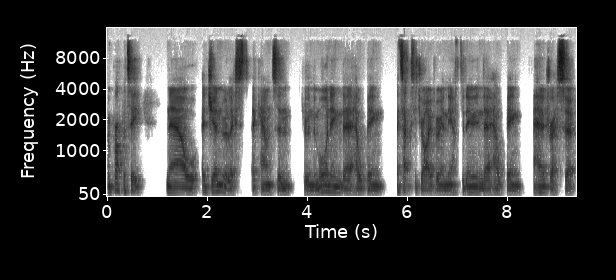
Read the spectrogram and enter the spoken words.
and property. Now, a generalist accountant during the morning, they're helping a taxi driver. In the afternoon, they're helping hairdresser,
